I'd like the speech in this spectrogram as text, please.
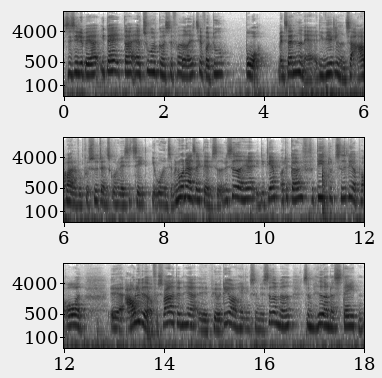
Cecilie Bær, i dag der er turen gået til Fredericia, hvor du bor. Men sandheden er, at i virkeligheden så arbejder du på Syddansk Universitet i Odense. Men nu er det altså ikke der, vi sidder. Vi sidder her i dit hjem, og det gør vi, fordi du tidligere på året øh, afleverede og forsvarede den her øh, phd afhandling som jeg sidder med, som hedder Når staten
